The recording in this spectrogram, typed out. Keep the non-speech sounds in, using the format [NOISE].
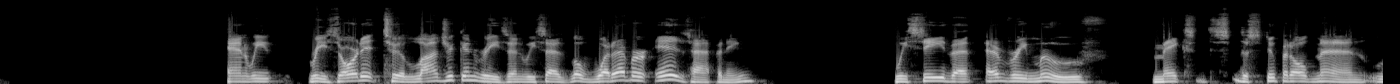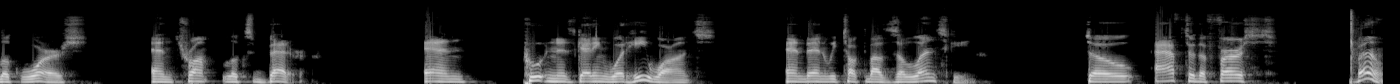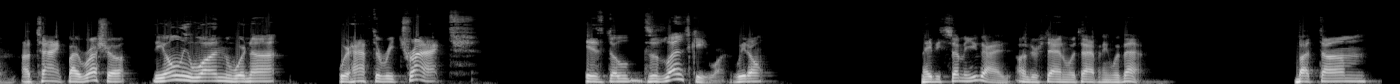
And we resorted to logic and reason. We said, look, whatever is happening, we see that every move makes the stupid old man look worse and Trump looks better. And Putin is getting what he wants. And then we talked about Zelensky. So after the first boom attack by Russia, the only one we're not we have to retract is the Zelensky one. We don't maybe some of you guys understand what's happening with that. But um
